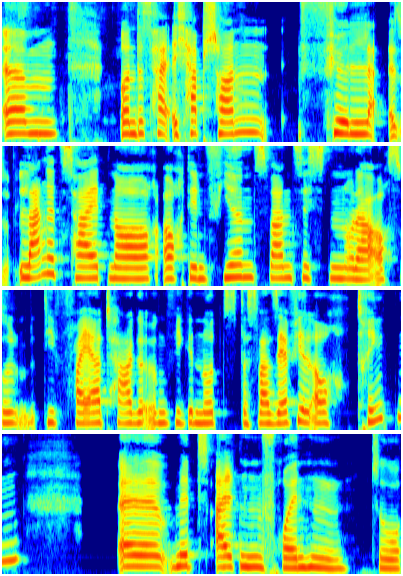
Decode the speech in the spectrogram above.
ähm, und das ich habe schon für also lange Zeit noch auch den 24. oder auch so die Feiertage irgendwie genutzt. Das war sehr viel auch trinken äh, mit alten Freunden so.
